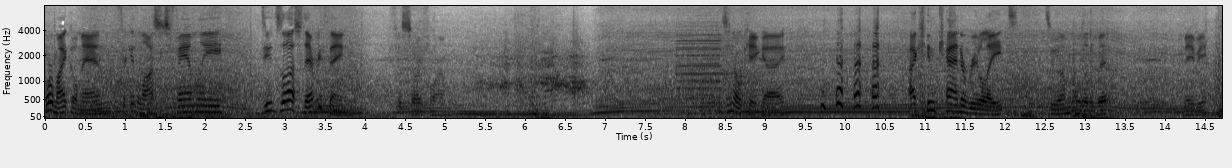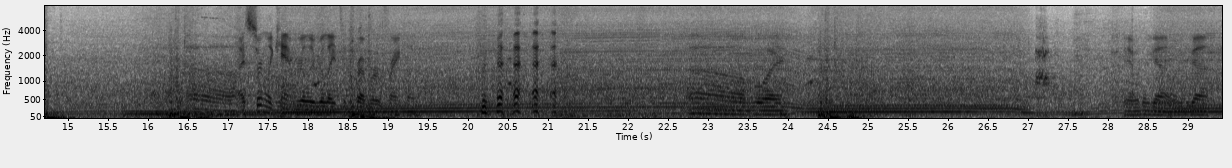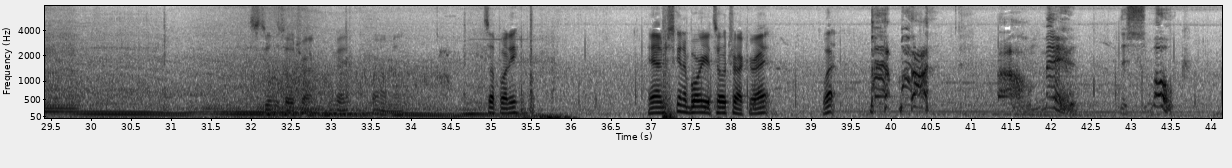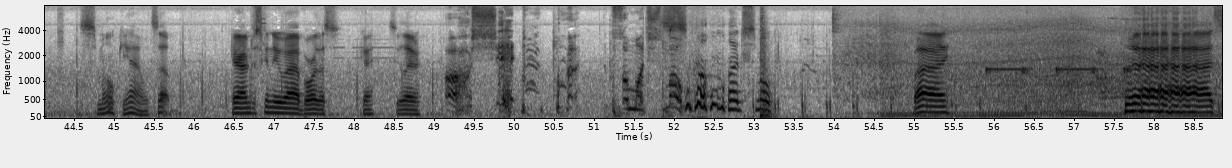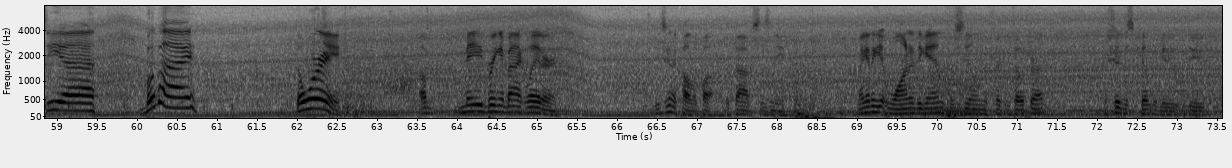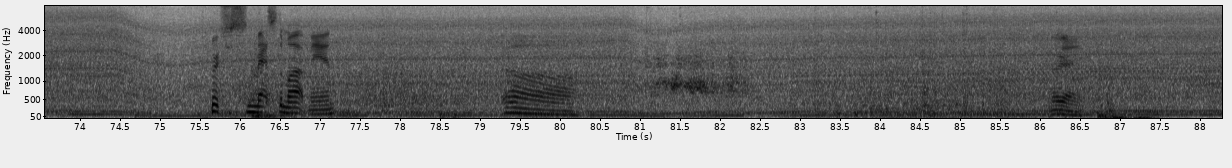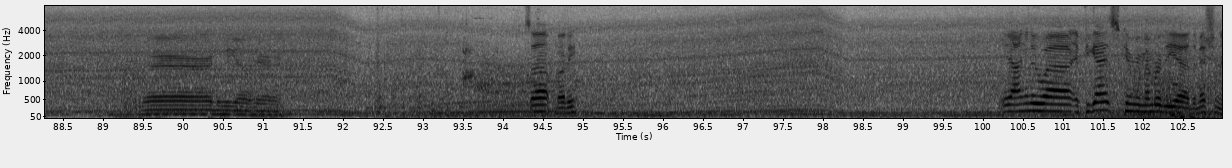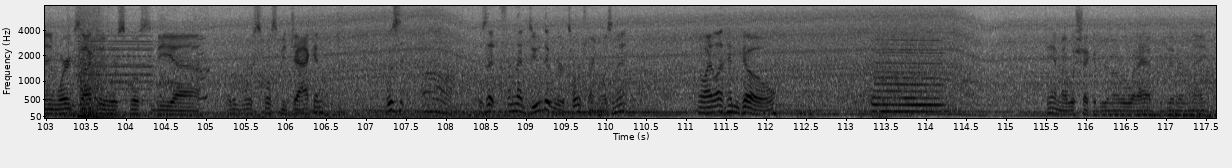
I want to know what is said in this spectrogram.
Poor Michael, man. Freaking lost his family. Dude's lost everything. I feel sorry for him. He's an okay guy. I can kind of relate to him a little bit. Maybe. Uh, I certainly can't really relate to Trevor or Franklin. oh, boy. Okay, what do we got? What do we got? Steal the tow truck. Okay, no problem, man. What's up, buddy? Hey, I'm just gonna borrow your tow truck, right? What? Oh, man. The smoke. Smoke, yeah, what's up? Here, I'm just gonna uh, borrow this. Okay, see you later. Oh, shit. so much smoke. So much smoke. Bye. see ya. Bye bye. Don't worry. I may bring it back later. He's gonna call the, po- the cops, isn't he? Am I gonna get wanted again for stealing the freaking tow truck? I should have just killed the dude. Or just messed him up, man. Oh. Okay. Where do we go here? What's up, buddy? Yeah, I'm gonna. Uh, if you guys can remember the uh, the mission and where exactly we're supposed to be, uh, we're supposed to be jacking. Was it? Oh, was that from that dude that we were torturing, wasn't it? No, I let him go. Damn, I wish I could remember what I had for dinner tonight.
